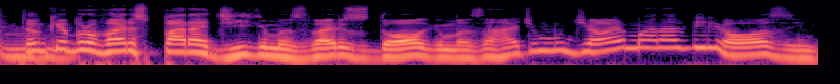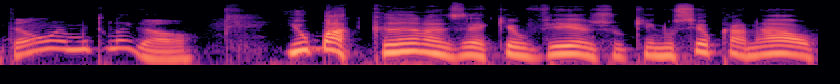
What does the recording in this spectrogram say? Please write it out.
Então quebrou vários paradigmas, vários dogmas. A Rádio Mundial é maravilhosa, então é muito legal. E o bacana, Zé, que eu vejo que no seu canal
